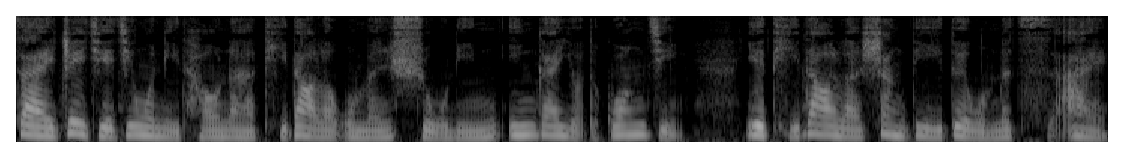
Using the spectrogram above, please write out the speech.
在这节经文里头呢，提到了我们属灵应该有的光景，也提到了上帝对我们的慈爱，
